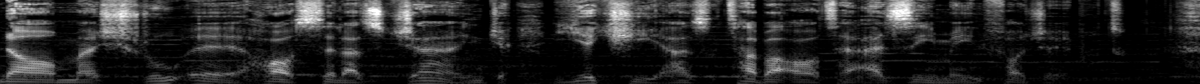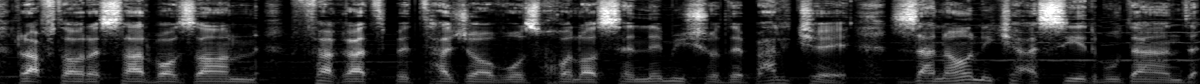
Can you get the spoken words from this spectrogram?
نامشروع حاصل از جنگ یکی از طبعات عظیم این فاجعه بود. رفتار سربازان فقط به تجاوز خلاصه نمی شده بلکه زنانی که اسیر بودند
